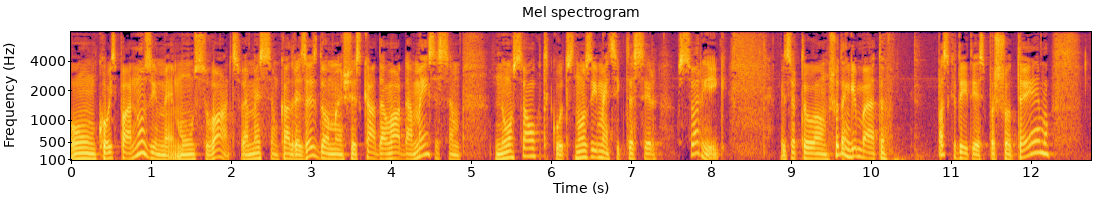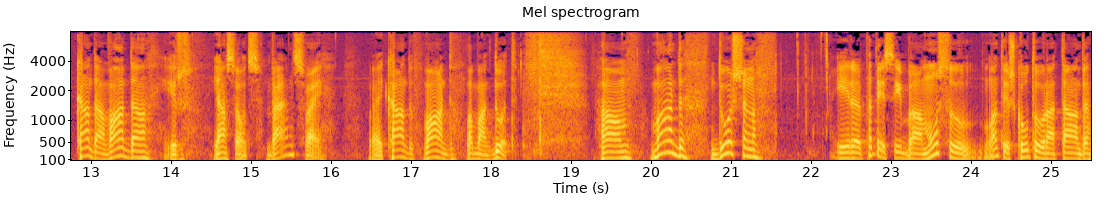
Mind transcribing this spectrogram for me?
un ko vispār nozīmē mūsu vārds. Vai mēs esam kādreiz aizdomājušies, kādā vārdā mēs esam nosaukti, ko tas nozīmē, cik tas ir svarīgi. Līdz ar to šodien gribētu paskatīties par šo tēmu, kādā vārdā ir jāsauc bērns vai, vai kādu vārdu labāk dot. Um, vārda došana ir patiesībā mūsu latviešu kultūrā tāda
